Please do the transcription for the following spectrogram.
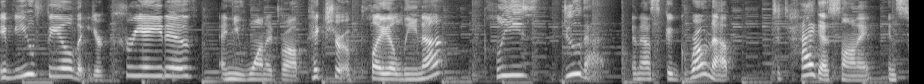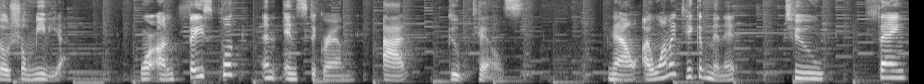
If you feel that you're creative and you want to draw a picture of Playalina, please do that and ask a grown up to tag us on it in social media. We're on Facebook and Instagram at Goop Tales. Now, I want to take a minute to thank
